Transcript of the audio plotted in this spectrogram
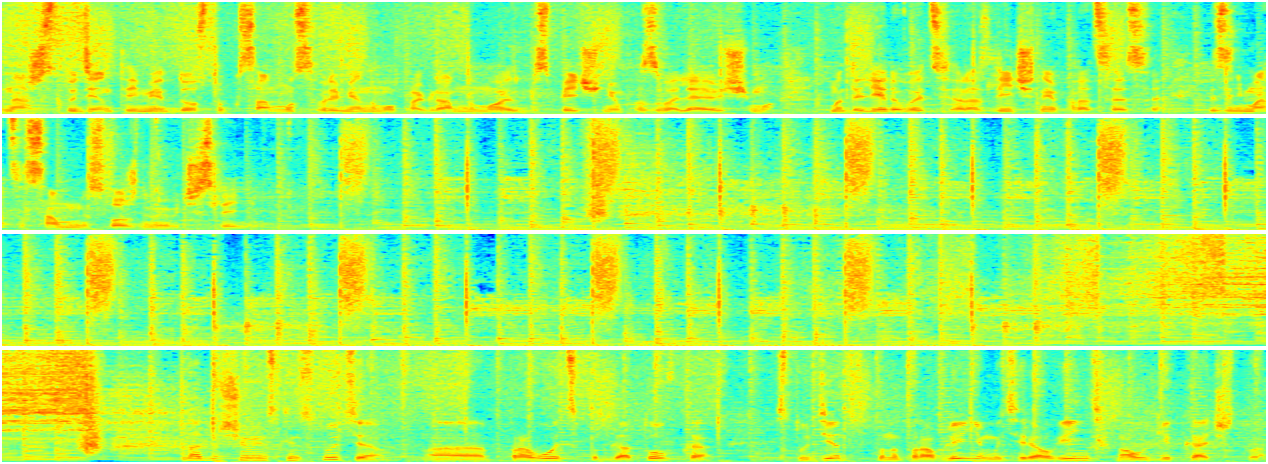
Наши студенты имеют доступ к самому современному программному обеспечению, позволяющему моделировать различные процессы и заниматься самыми сложными вычислениями. На Брещевинском институте э, проводится подготовка студентов по направлению материаловедения технологии качества.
